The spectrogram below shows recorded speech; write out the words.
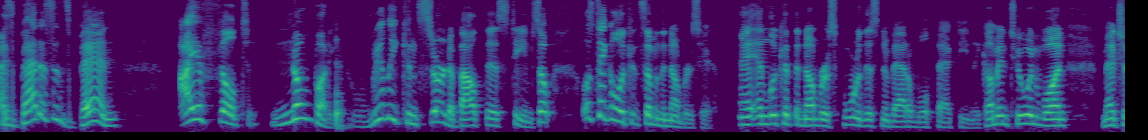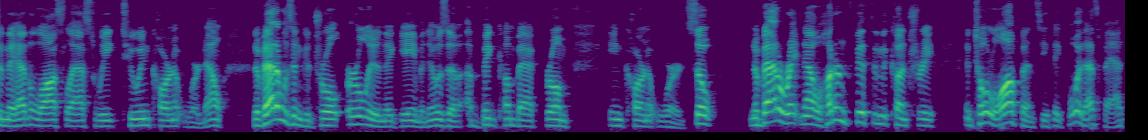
as bad as it's been, I have felt nobody really concerned about this team. So let's take a look at some of the numbers here and, look at the numbers for this Nevada Wolfpack team. They come in two and one. Mentioned they had the loss last week to Incarnate Word. Now, Nevada was in control earlier in that game, and it was a, a big comeback from Incarnate Word. So Nevada right now, 105th in the country in total offense. You think, boy, that's bad.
